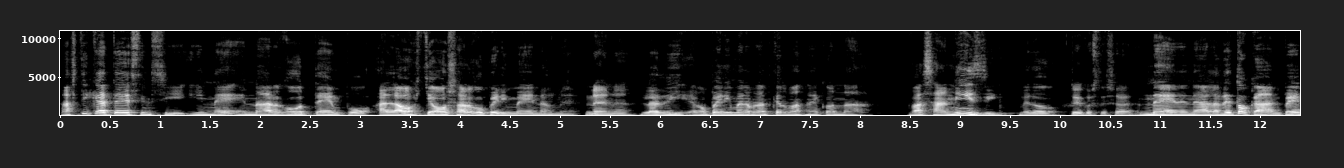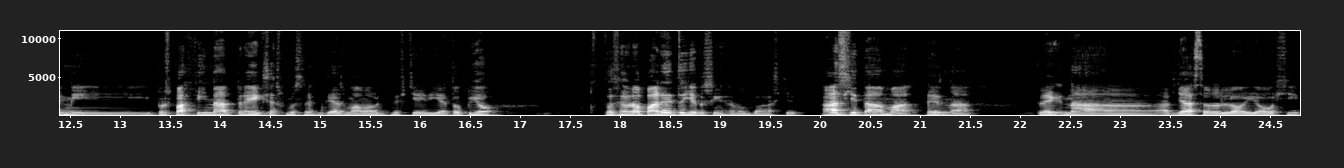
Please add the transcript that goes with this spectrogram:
αυτή η κατεύθυνση είναι ένα αργό τέμπο, αλλά όχι και όσο αργό περιμέναμε. Ναι, ναι. Δηλαδή, εγώ περίμενα πραγματικά το Παναθηναϊκό να βασανίζει με το. Το 24. Ναι, ναι, ναι, αλλά δεν το κάνει. Παίρνει, προσπαθεί να τρέξει, ας πούμε, στον εθνικιασμό άμα βρει την ευκαιρία. Το οποίο το θεωρώ απαραίτητο για το σύγχρονο μπάσκετ. Άσχετα άμα θες να, τρέ... να αδειάσει το ρολόι ή όχι.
